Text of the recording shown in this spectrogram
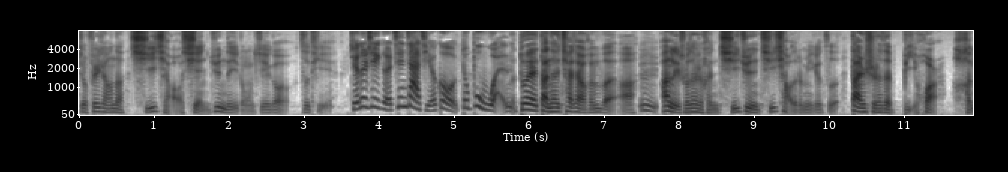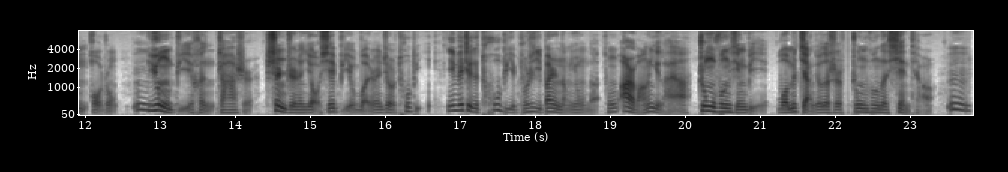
就非常的奇巧险峻的一种结构字体。觉得这个肩架结构都不稳，对，但它恰恰很稳啊。嗯，按理说它是很奇俊奇巧的这么一个字，但是它的笔画很厚重，用笔很扎实，甚至呢有些笔我认为就是秃笔，因为这个秃笔不是一般人能用的。从二王以来啊，中锋行笔，我们讲究的是中锋的线条，嗯，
